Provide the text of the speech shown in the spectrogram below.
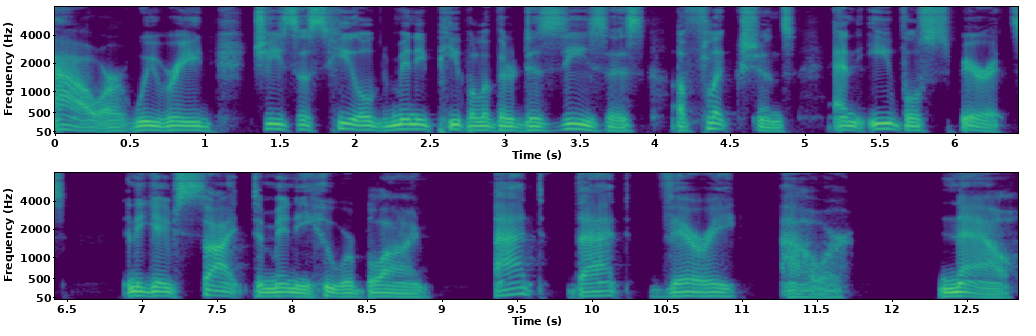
hour, we read Jesus healed many people of their diseases, afflictions, and evil spirits, and he gave sight to many who were blind. At that very hour, now,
